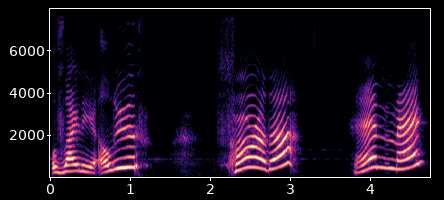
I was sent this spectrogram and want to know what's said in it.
Uzaylıyı alıyor. Sonra da hemen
